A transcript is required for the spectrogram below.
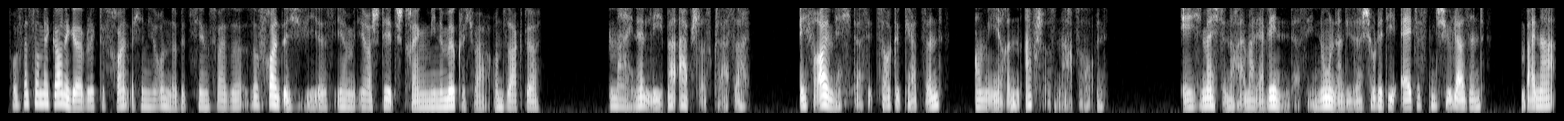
Professor McGonagall blickte freundlich in die Runde, beziehungsweise so freundlich, wie es ihr mit ihrer stets strengen Miene möglich war, und sagte meine liebe Abschlussklasse. Ich freue mich, dass Sie zurückgekehrt sind, um Ihren Abschluss nachzuholen. Ich möchte noch einmal erwähnen, dass Sie nun an dieser Schule die ältesten Schüler sind beinahe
